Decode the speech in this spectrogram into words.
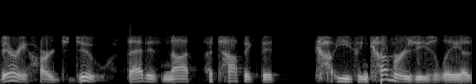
very hard to do that is not a topic that you can cover as easily as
